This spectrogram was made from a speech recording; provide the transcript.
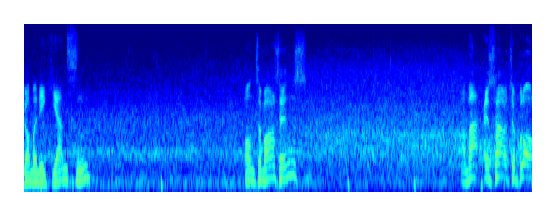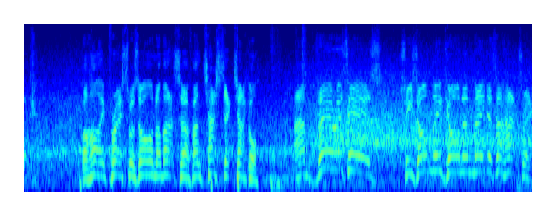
Dominique Janssen. On to Martens. And that is how to block. The high press was on, and that's a fantastic tackle. And there it is! She's only gone and made it a hat-trick.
